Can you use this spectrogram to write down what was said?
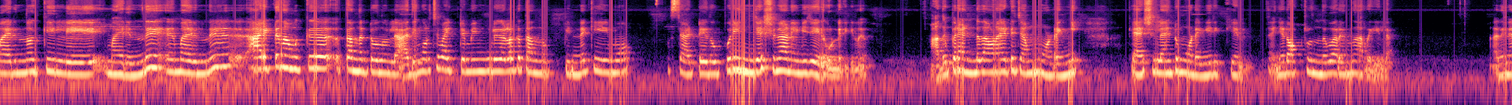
മരുന്നൊക്കെ ഇല്ലേ? മരുന്ന് മരുന്ന് ആയിട്ട് നമുക്ക് തന്നിട്ടൊന്നുമില്ല. ആദ്യം കുറച്ച് വൈറ്റമിൻ ഗുളികളൊക്കെ തന്നു. പിന്നെ കീമോ സ്റ്റാർട്ട് ചെയ്തു. ഇപ്പോൾ ഒരു ഇഞ്ചക്ഷനാണ് എനിക്ക് ചെയ്തുകൊണ്ടിരിക്കുന്നത്. അതിപ്പോൾ രണ്ട് തവണ ആയിട്ട് ഞാൻ മുടങ്ങി. ക്യാഷ് ഇല്ലായിട്ട് മുടങ്ങിയിരിക്കുകയാണ് അതിന് ഡോക്ടർ എന്ത് പറയുന്നത് അറിയില്ല. അതിന്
